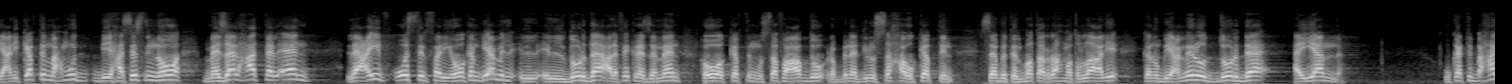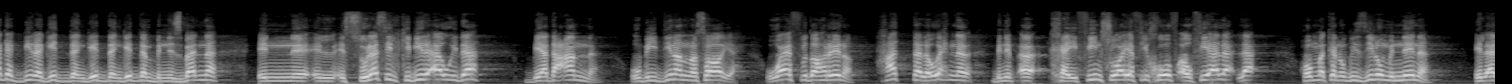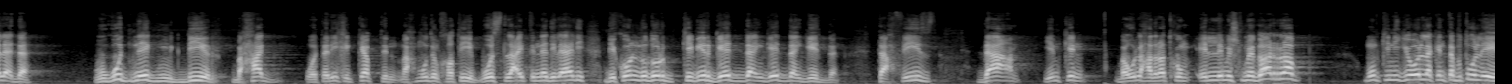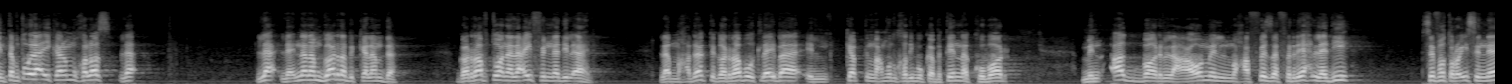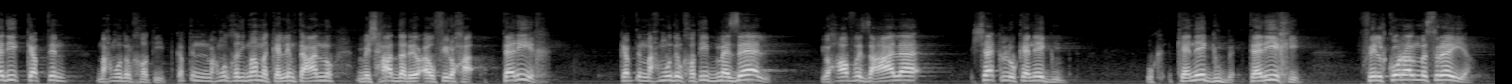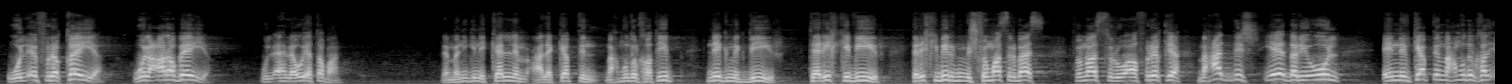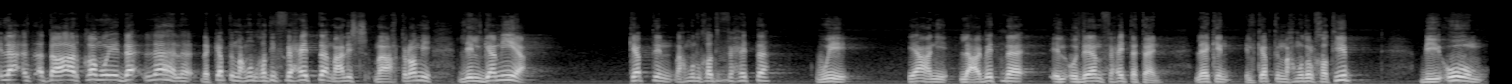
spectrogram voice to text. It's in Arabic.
يعني كابتن محمود بيحسسني إن هو مازال حتى الآن لعيب وسط الفريق. هو كان بيعمل ال- الدور ده على فكرة زمان. هو الكابتن مصطفى عبده ربنا يديله الصحة والكابتن ثابت البطل رحمة الله عليه. كانوا بيعملوا الدور ده أيامنا. وكانت تبقى حاجة كبيرة جدا جدا جدا بالنسبة لنا إن ال- الثلاثي الكبير قوي ده بيدعمنا وبيدينا النصايح وواقف في ظهرنا. حتى لو إحنا بنبقى خايفين شوية في خوف أو في قلق لا هم كانوا بيزيلوا مننا القلق ده. وجود نجم كبير بحجم وتاريخ الكابتن محمود الخطيب وسط لعيبة النادي الأهلي بيكون له دور كبير جدا جدا جدا. تحفيز دعم يمكن بقول لحضراتكم اللي مش مجرب ممكن يجي يقول لك انت بتقول إيه؟ انت بتقول أي كلام وخلاص؟ لا. لا لأن أنا مجرب الكلام ده. جربته وأنا لعيب في النادي الأهلي. لما حضرتك تجربه تلاقي بقى الكابتن محمود الخطيب وكابتننا الكبار من أكبر العوامل المحفزة في الرحلة دي صفته رئيس النادي كابتن محمود الخطيب. كابتن محمود الخطيب مهما اتكلمت عنه مش هقدر أوفي له حقه. تاريخ. كابتن محمود الخطيب مازال يحافظ على شكله كنجم. كنجم تاريخي في الكرة المصرية والإفريقية والعربية والأهلاوية طبعا. لما نيجي نتكلم على الكابتن محمود الخطيب نجم كبير تاريخ كبير. تاريخ كبير مش في مصر بس في مصر وأفريقيا. محدش يقدر يقول إن الكابتن محمود الخطيب لا ده أرقامه إيه؟ ده لا لا ده الكابتن محمود الخطيب في حتة معلش مع احترامي للجميع. كابتن محمود الخطيب في حتة ويعني لعبتنا القدام في حتة تانية. لكن الكابتن محمود الخطيب بيقوم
